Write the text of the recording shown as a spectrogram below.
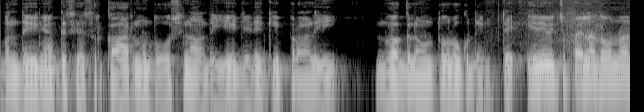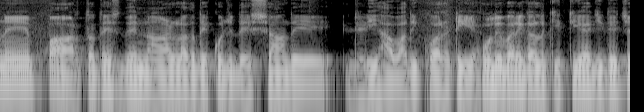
ਬੰਦੇ ਜਾਂ ਕਿਸੇ ਸਰਕਾਰ ਨੂੰ ਦੋਸ਼ ਨਾ ਦਈਏ, ਜਿਹੜੇ ਕਿ ਪਰਾਲੀ ਨੂੰ ਅੱਗ ਲਾਉਣ ਤੋਂ ਰੋਕਦੇ ਨੇ। ਤੇ ਇਹਦੇ ਵਿੱਚ ਪਹਿਲਾਂ ਤਾਂ ਉਹਨਾਂ ਨੇ ਭਾਰਤ ਅਤੇ ਇਸ ਦੇ ਨਾਲ ਲੱਗਦੇ ਕੁਝ ਦੇਸ਼ਾਂ ਦੇ ਜਿਹੜੀ ਹਵਾ ਦੀ ਕੁਆਲਿਟੀ ਹੈ ਉਹਦੇ ਬਾਰੇ ਗੱਲ ਕੀਤੀ ਹੈ ਜਿਹਦੇ 'ਚ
